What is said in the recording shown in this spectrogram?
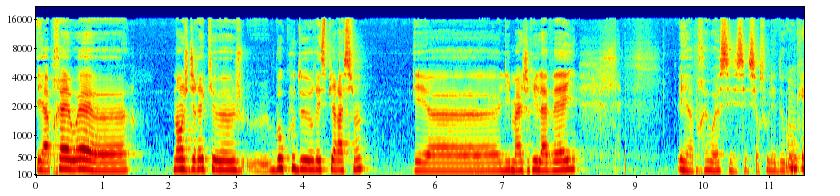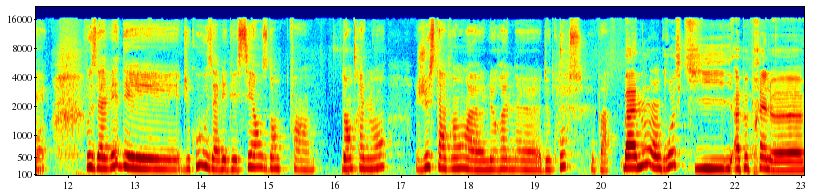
Et après, ouais, non, je dirais que je- beaucoup de respiration et l'imagerie la veille. Et après, ouais, c'est surtout les deux gros points. Vous avez des. Du coup, vous avez des séances enfin, d'entraînement juste avant euh, le run euh, de course ou pas? Bah nous en gros ce qui à peu près le,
